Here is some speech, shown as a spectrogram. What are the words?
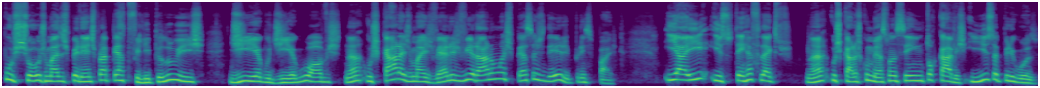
puxou os mais experientes para perto. Felipe Luiz, Diego, Diego Alves, né? Os caras mais velhos viraram as peças dele principais. E aí isso tem reflexos, né? Os caras começam a ser intocáveis. E isso é perigoso.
